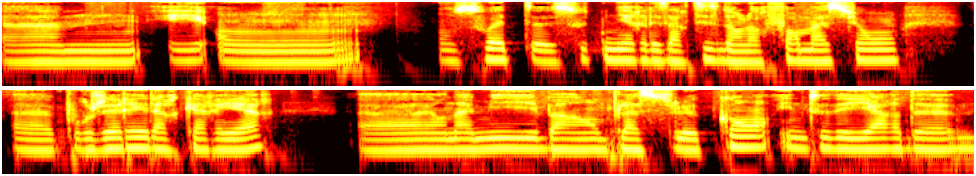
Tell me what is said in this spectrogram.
euh, et on on souhaite soutenir les artistes dans leur formation euh, pour gérer leur carrière. Euh, on a mis ben, en place le camp Into the Yard euh,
